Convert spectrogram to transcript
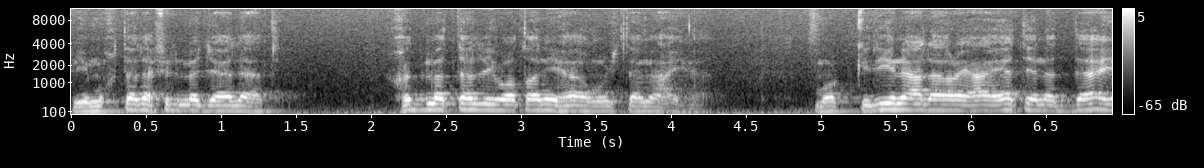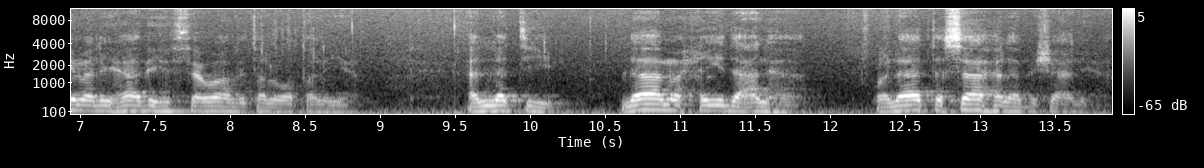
في مختلف المجالات خدمة لوطنها ومجتمعها مؤكدين على رعايتنا الدائمة لهذه الثوابت الوطنية التي لا محيد عنها ولا تساهل بشأنها.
